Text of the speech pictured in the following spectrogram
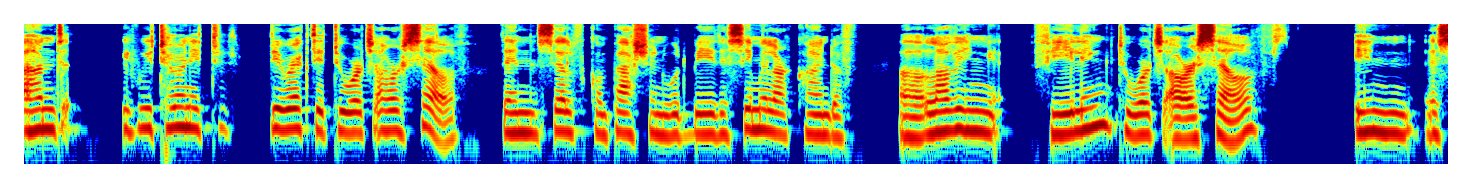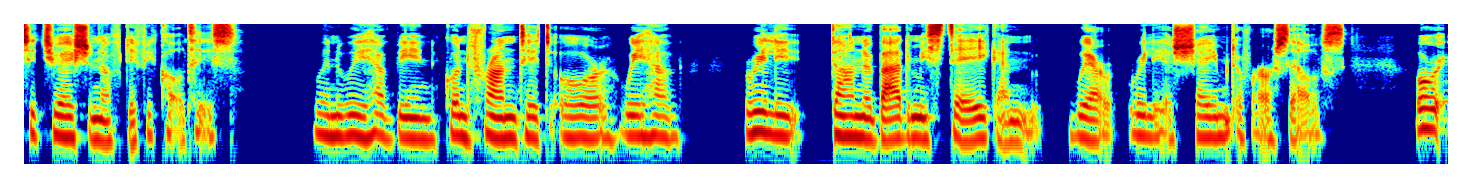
And if we turn it directed towards ourselves, then self compassion would be the similar kind of uh, loving feeling towards ourselves in a situation of difficulties when we have been confronted or we have really done a bad mistake and we are really ashamed of ourselves or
